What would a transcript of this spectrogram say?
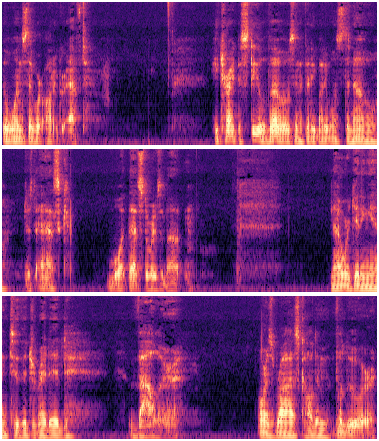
The ones that were autographed. He tried to steal those, and if anybody wants to know, just ask what that story's about. Now we're getting into the dreaded Valor or as Rozz called him, velour.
